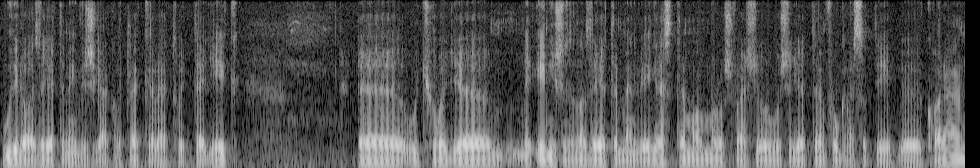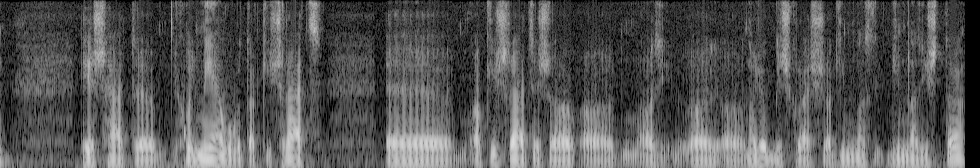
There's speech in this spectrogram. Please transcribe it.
újra az egyetemi vizsgákat le kellett, hogy tegyék. Úgyhogy én is ezen az egyetemen végeztem, a Marosvási Orvos Egyetem fogászati karán, és hát, hogy milyen volt a kisrác, a kisrác és a, a, a, a, a nagyobb iskolás és a gimnaz, gimnazista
